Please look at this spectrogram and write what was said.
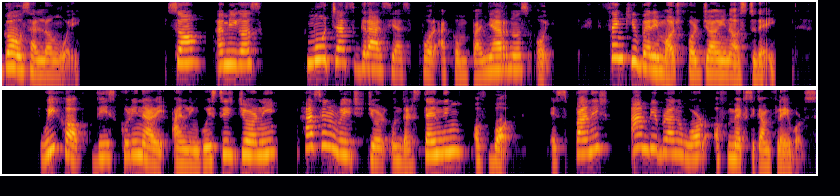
goes a long way. So, amigos, muchas gracias por acompañarnos hoy. Thank you very much for joining us today. We hope this culinary and linguistic journey has enriched your understanding of both a Spanish and vibrant world of Mexican flavors.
